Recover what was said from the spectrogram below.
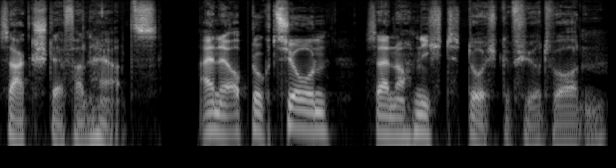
sagt Stefan Herz. Eine Obduktion sei noch nicht durchgeführt worden.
